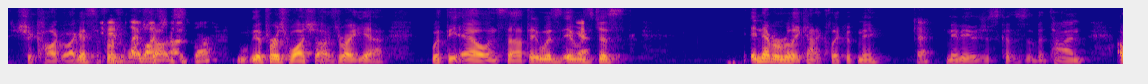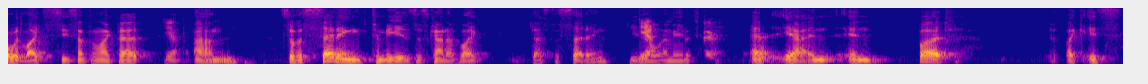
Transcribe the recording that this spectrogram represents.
Chicago. I guess the you first Watch, Watch Dogs, Dogs the first Watch Dogs, right? Yeah, with the L and stuff. It was it yeah. was just it never really kind of clicked with me. Okay, maybe it was just because of the time. I would like to see something like that. Yeah. Um. So the setting to me is just kind of like that's the setting. You yeah, know what I mean? That's fair and yeah, and and but like it's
